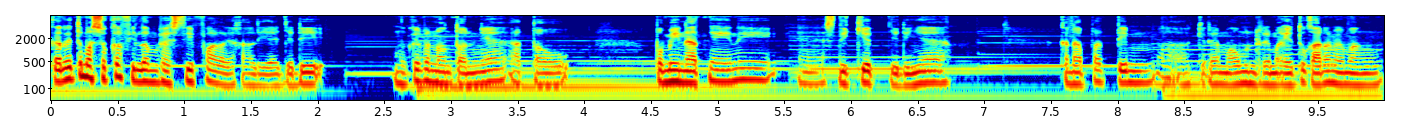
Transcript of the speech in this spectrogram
karena itu masuk ke film festival ya kali ya jadi mungkin penontonnya atau peminatnya ini eh, sedikit jadinya kenapa tim uh, akhirnya mau menerima itu karena memang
